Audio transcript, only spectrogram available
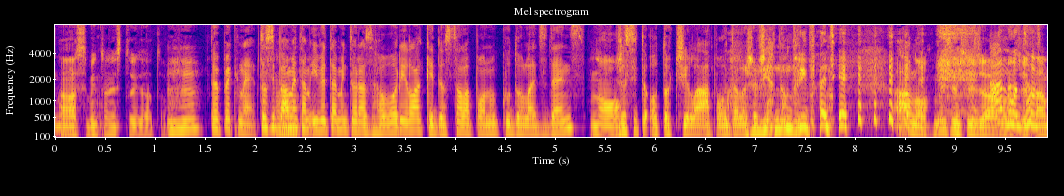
no, asi mi to nestojí za to. Mm-hmm, to je pekné. To si no. pamätám, Iveta mi to raz hovorila, keď dostala ponuku do Let's Dance, no. že si to otočila a povedala, že v žiadnom prípade. áno, myslím si, že áno. áno že to, tam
